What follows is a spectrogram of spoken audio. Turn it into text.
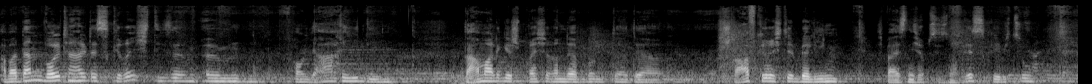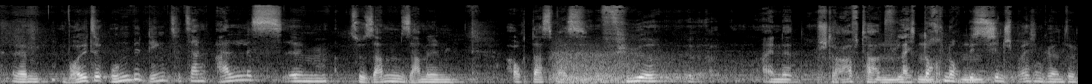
Aber dann wollte halt das Gericht, diese ähm, Frau Jari, die damalige Sprecherin der, der, der Strafgerichte in Berlin, ich weiß nicht, ob sie es noch ist, gebe ich zu, ähm, wollte unbedingt sozusagen alles ähm, zusammensammeln, auch das, was für äh, eine Straftat mhm. vielleicht doch noch ein mhm. bisschen sprechen könnte.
